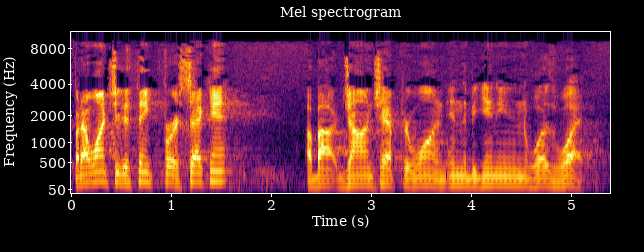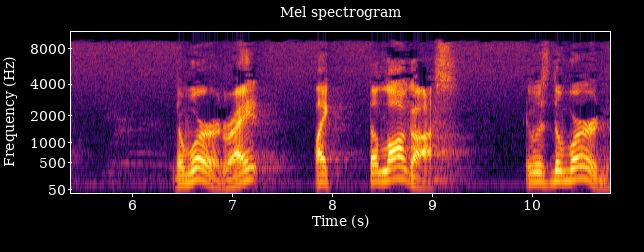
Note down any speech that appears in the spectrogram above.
But I want you to think for a second about John chapter 1. In the beginning was what? The Word, right? Like the Logos. It was the Word.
